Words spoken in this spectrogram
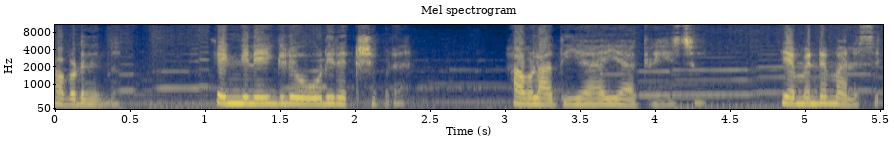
അവിടെ നിന്ന് എങ്ങനെയെങ്കിലും ഓടി രക്ഷപ്പെടാൻ അവൾ അതിയായി ആഗ്രഹിച്ചു. യമന്റെ മനസ്സിൽ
